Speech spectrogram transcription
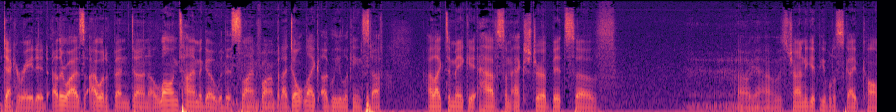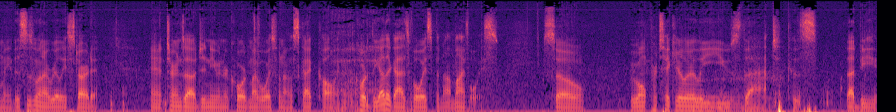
decorated. Otherwise, I would have been done a long time ago with this slime farm, but I don't like ugly looking stuff. I like to make it have some extra bits of Oh yeah, I was trying to get people to Skype call me. This is when I really started. And it turns out it didn't even record my voice when I was Skype calling. It recorded the other guy's voice, but not my voice. So, we won't particularly use that, because that'd be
